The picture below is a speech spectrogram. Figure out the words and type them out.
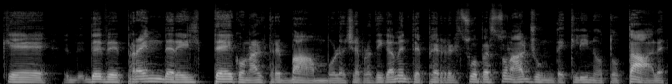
che deve prendere il tè con altre bambole, cioè praticamente per il suo personaggio un declino totale.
